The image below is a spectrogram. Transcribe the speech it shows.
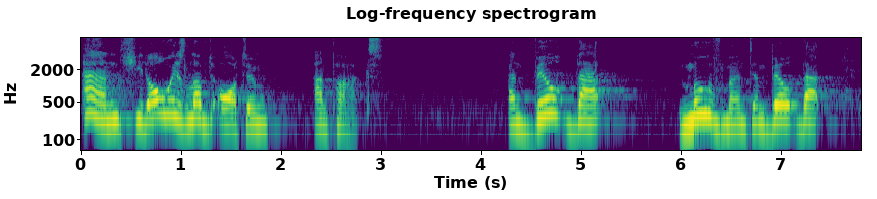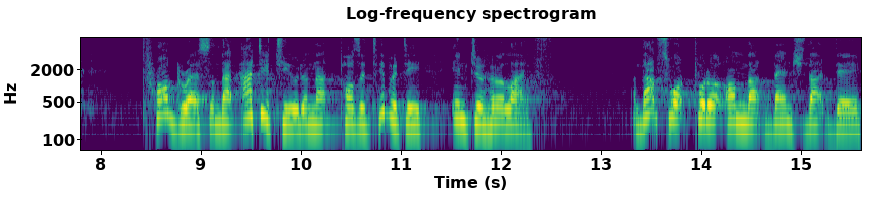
and she'd always loved autumn and parks. And built that movement and built that progress and that attitude and that positivity into her life. And that's what put her on that bench that day.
